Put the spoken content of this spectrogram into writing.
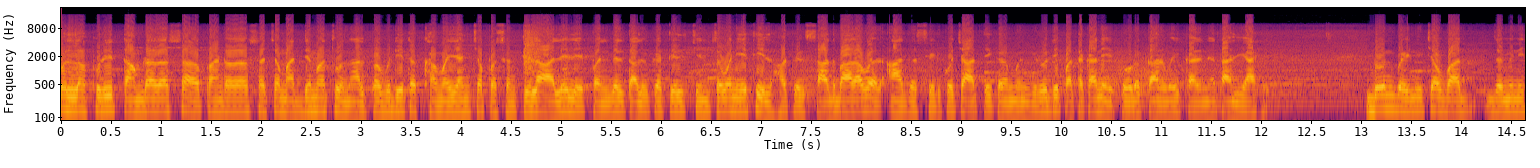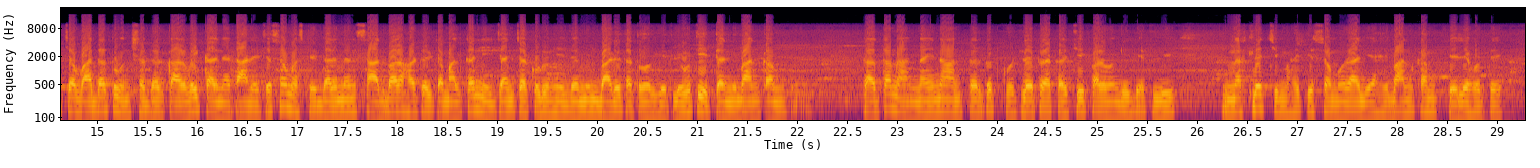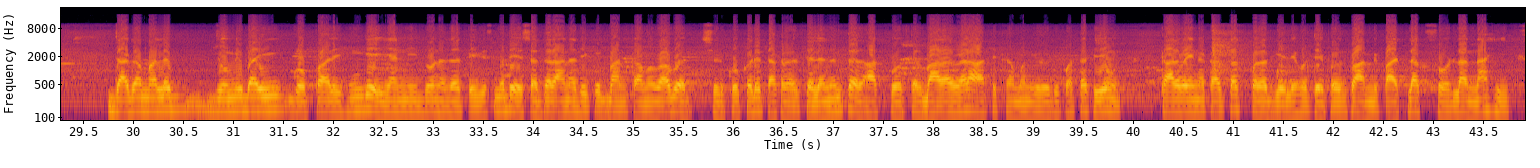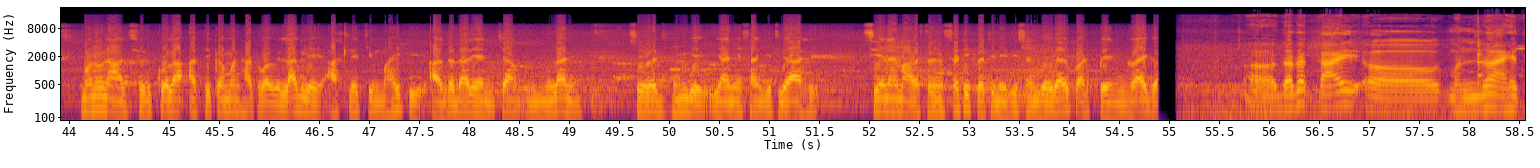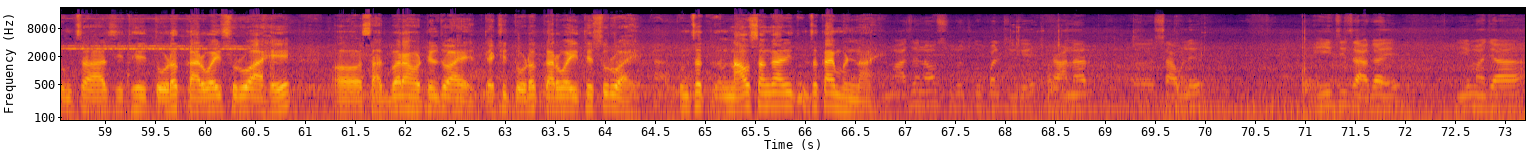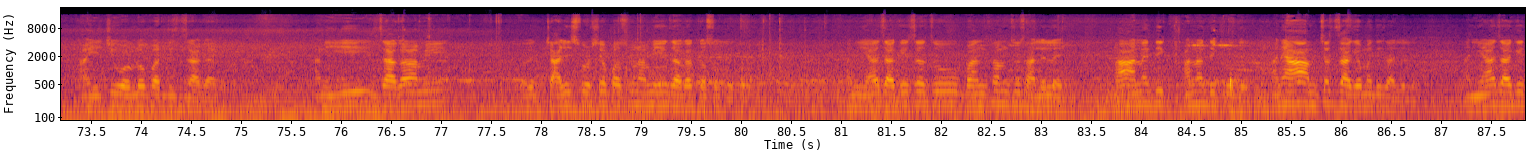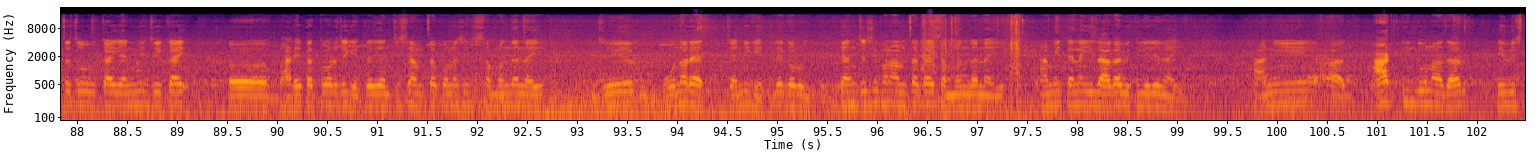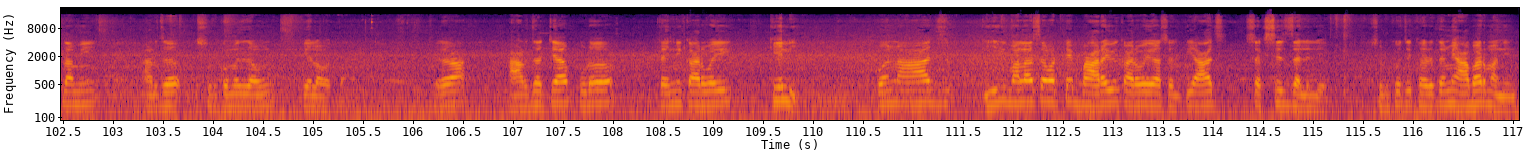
कोल्हापुरी तांबडा रस्सा पांढरा रस्साच्या माध्यमातून अल्पावधीत खमय्यांच्या पसंतीला आलेले पनवेल तालुक्यातील चिंचवण येथील हॉटेल सातबारावर आज सिडकोच्या अतिक्रमण विरोधी पथकाने तोड कारवाई करण्यात आली आहे. दोन बहिणीच्या वाद जमिनीच्या वादातून सदर कारवाई करण्यात आल्याचे समजते. दरम्यान सातबारा हॉटेलच्या मालकांनी ज्यांच्याकडून ही जमीन भाडेतत्वावर घेतली होती त्यांनी बांधकाम करताना नैना अंतर्गत कुठल्याही प्रकारची परवानगी घेतली नसल्याची माहिती समोर आली आहे. बांधकाम केले होते. जागा मालक जोमीबाई गोपाळ हिंगे यांनी दोन हजार तेवीसमध्ये सदर अनधिकृत बांधकामाबाबत सिडकोकडे तक्रार केल्यानंतर आज बारा वेळा अतिक्रमण विरोधी पथक येऊन कारवाई न करताच परत गेले होते. परंतु आम्ही पाठलाग सोडला नाही. म्हणून आज सिडकोला अतिक्रमण हटवावे लागले असल्याची माहिती अर्जदार यांच्या मुलाने सूरज हिंगे याने सांगितले आहे. सी एन आय महाराष्ट्रासाठी प्रतिनिधी संजय गायकवाड पेन रायगड दादा काय म्हणणं आहे तुमचं आज? इथे तोडक कारवाई सुरू आहे. सातबारा हॉटेल जो आहे त्याची तोडक कारवाई इथे सुरू आहे. तुमचं नाव सांगा आणि तुमचं काय म्हणणं आहे? माझं नाव सूरज गोपाल झिंगे राहणार सावले. ही जी जागा आहे ही माझ्या आईची वडलोपातलीची जागा आहे. आणि ही जागा आम्ही चाळीस वर्षापासून आम्ही ही जागा कसत होतो आणि या जागेचा जो बांधकाम जो झालेला आहे हा अनधिक अनधिकृत आहे. आणि हा आमच्याच जागेमध्ये झालेला आहे. आणि या जागेचा जो काय यांनी जे काय भाडेतत्वावर जे घेतलं यांच्याशी आमचा कोणाशी संबंध नाही. जे ओनर आहेत ज्यांनी घेतले करून त्यांच्याशी पण आमचा काही संबंध नाही. आम्ही त्यांना ही जागा विकलेली नाही. आणि आठ तीन दोन हजार तेवीसला मी अर्ज शुल्कमध्ये जाऊन केला होता. त्या अर्जाच्या पुढं त्यांनी कारवाई केली. पण आज ही मला असं वाटते बारावी कारवाई असेल ती आज सक्सेस झालेली आहे. सिडकोचे खरं तर मी आभार मानेन.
